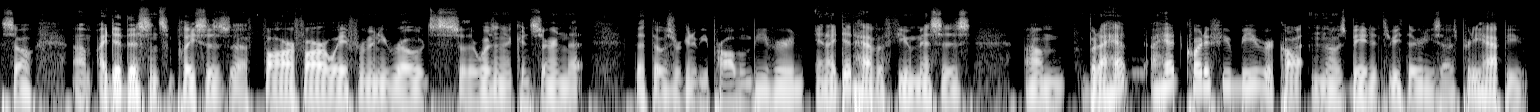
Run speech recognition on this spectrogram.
So um, I did this in some places uh, far, far away from any roads, so there wasn't a concern that that those were going to be problem beaver. And, and I did have a few misses, um, but I had I had quite a few beaver caught in those baited 330s. I was pretty happy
